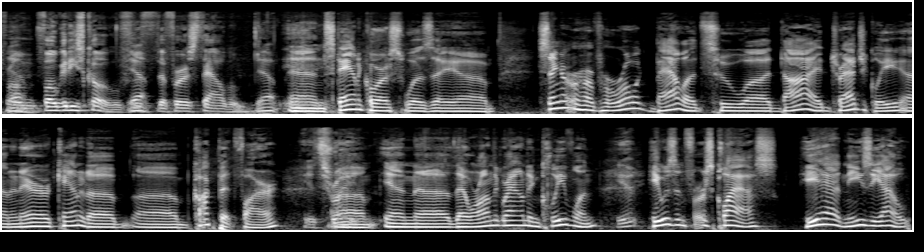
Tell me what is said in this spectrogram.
From Fogarty's Cove, Yep. the first album. Yep. Yeah. And Stan, of course, was a uh, singer of heroic ballads who uh, died tragically in an Air Canada uh, cockpit fire. It's right. Um, and uh, they were on the ground in Cleveland. Yeah. He was in first class. He had an easy out,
